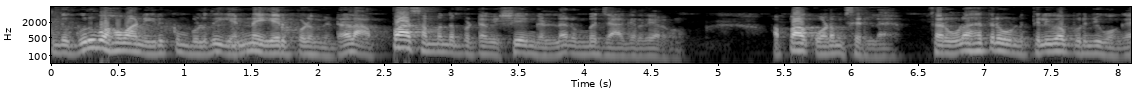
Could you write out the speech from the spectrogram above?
இந்த குரு பகவான் இருக்கும் பொழுது என்ன ஏற்படும் என்றால் அப்பா சம்மந்தப்பட்ட விஷயங்களில் ரொம்ப ஜாக்கிரதையாக இருக்கணும். அப்பாவுக்கு உடம்பு சரியில்லை. சார் உலகத்தில் ஒன்று தெளிவாக புரிஞ்சுக்கோங்க.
